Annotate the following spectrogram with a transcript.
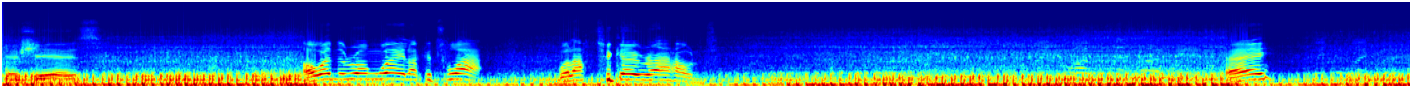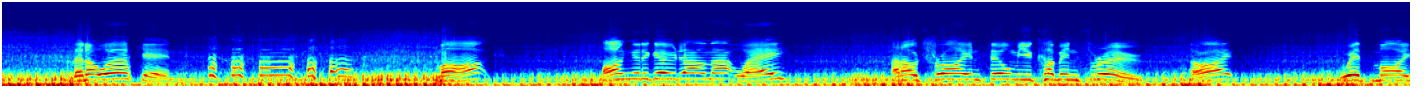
Here she is. I went the wrong way like a twat. We'll have to go round. Hey? They're not working. Mark, I'm going to go down that way and I'll try and film you coming through, all right? With my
